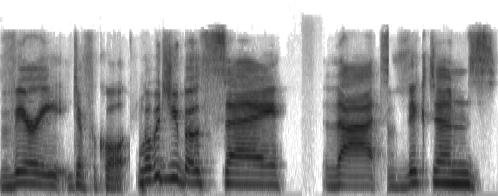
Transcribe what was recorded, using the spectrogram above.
very difficult. What would you both say that victims,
